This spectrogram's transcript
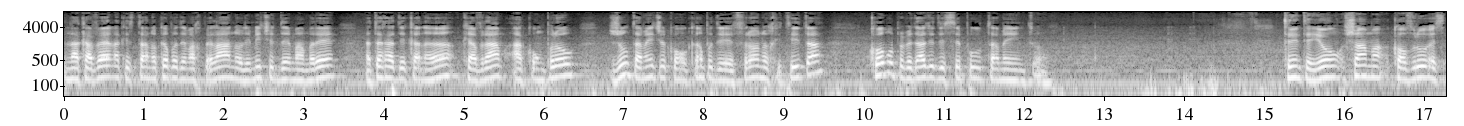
na caverna que está no campo de Machpelah, no limite de Mamre, na terra de Canaã, que Avram a comprou juntamente com o campo de Efron, Hitita, como propriedade de sepultamento. 31. Shama kovru es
